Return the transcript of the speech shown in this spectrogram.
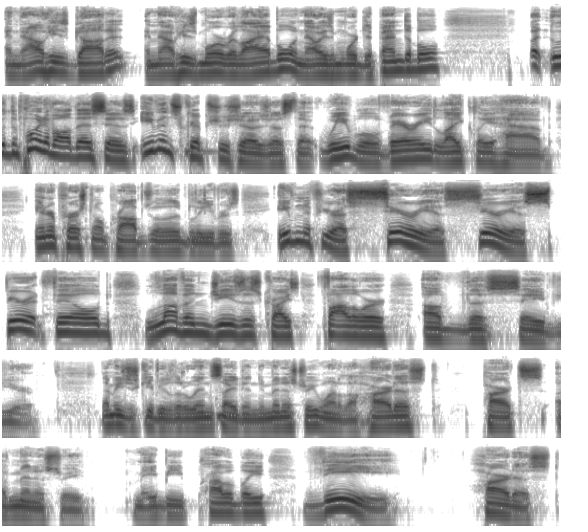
and now he's got it, and now he's more reliable, and now he's more dependable. But the point of all this is even scripture shows us that we will very likely have interpersonal problems with other believers, even if you're a serious, serious, spirit filled, loving Jesus Christ follower of the Savior. Let me just give you a little insight into ministry. One of the hardest parts of ministry, maybe probably the hardest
